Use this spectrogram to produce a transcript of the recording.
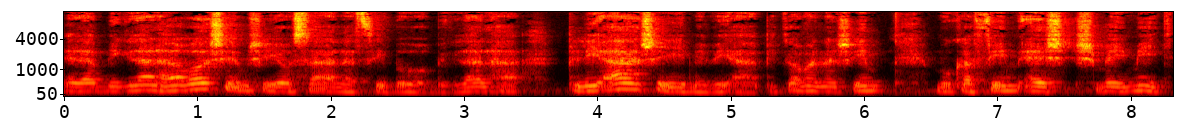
אלא בגלל הרושם שהיא עושה על הציבור, בגלל הפליאה שהיא מביאה. פתאום אנשים מוקפים אש שמימית.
